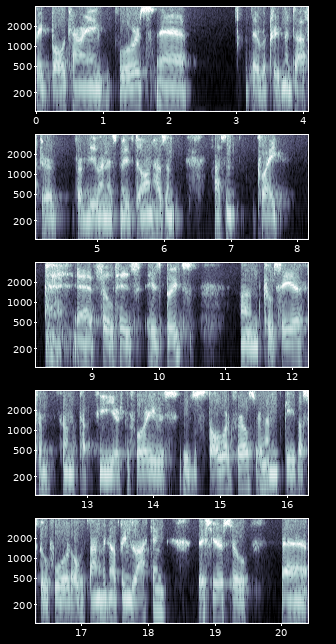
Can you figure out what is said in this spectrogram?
big ball carrying forwards. Uh, the recruitment after Vermeulen has moved on hasn't hasn't quite uh, filled his his boots. And Coetzee from from a couple, few years before he was he was a stalwart for us and gave us go forward all the time. I think that's been lacking this year. So uh,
